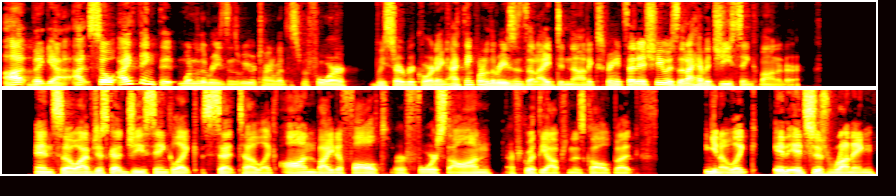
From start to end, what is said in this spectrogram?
But yeah. I, so I think that one of the reasons we were talking about this before we started recording, I think one of the reasons that I did not experience that issue is that I have a G Sync monitor. And so I've just got G Sync like set to like on by default or forced on. I forget what the option is called, but you know, like it, it's just running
